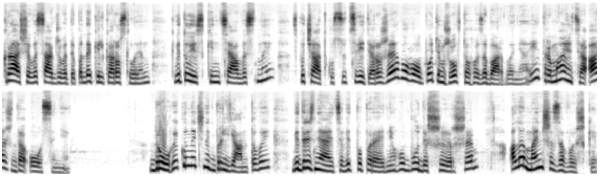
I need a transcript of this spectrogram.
Краще висаджувати по декілька рослин. Квітує з кінця весни, спочатку суцвіття рожевого, потім жовтого забарвлення, і тримаються аж до осені. Другий коничник брильянтовий, відрізняється від попереднього, буде ширше, але менше завишки.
